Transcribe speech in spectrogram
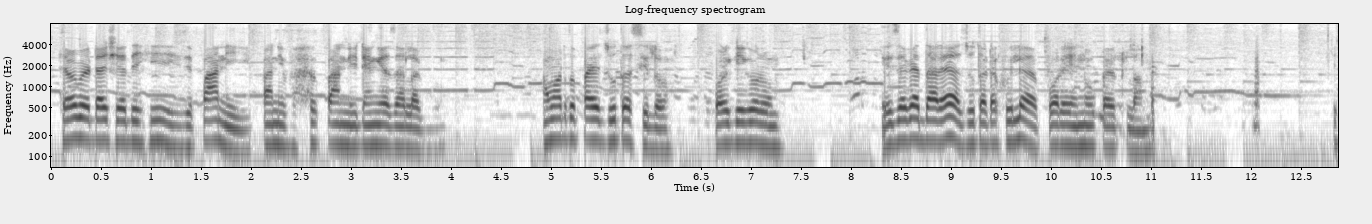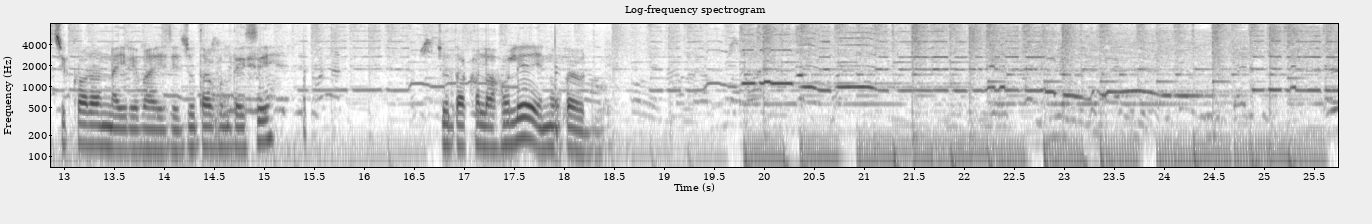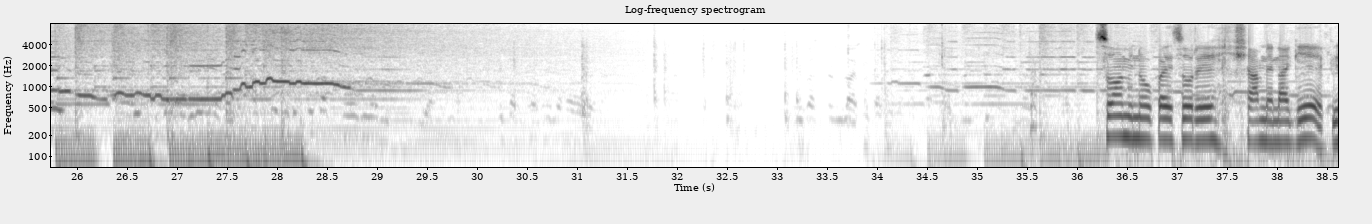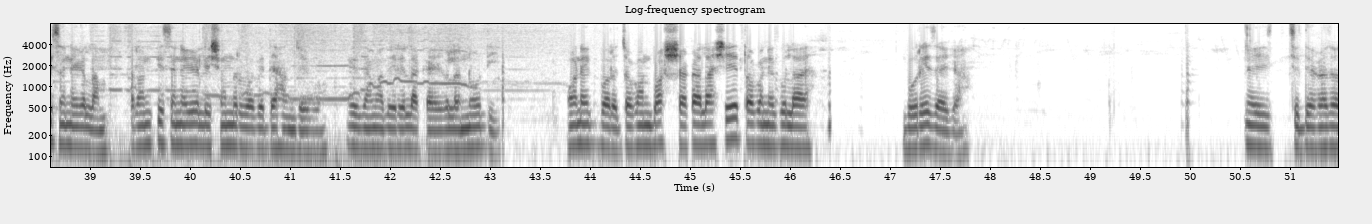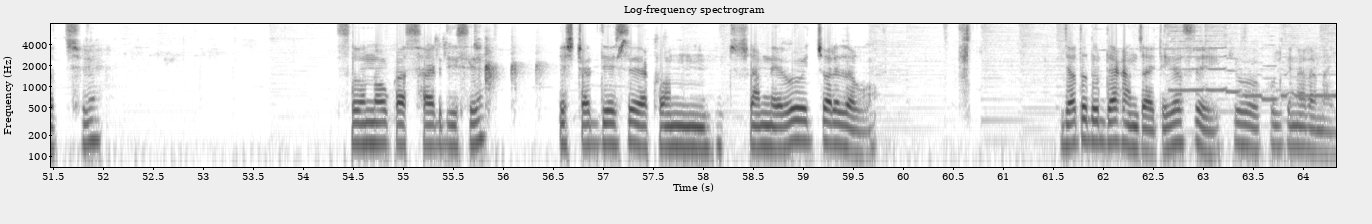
খেওয়ার ঘাটে এসে দেখি যে পানি পানি পানি ডেঙ্গে যা লাগবে। আমার তো পায়ে জুতা ছিল, পরে কি করম? এই জায়গায় দাঁড়ায় জুতাটা খুলে পরে নৌকায় উঠলাম। কিছু করার নাই রে ভাই, যে জুতা খুলতেছি, জুতা খোলা হলে নৌকায় উঠবো। সো আমি নৌকায় চড়ে সামনে না গিয়ে পিছনে গেলাম, কারণ পিছনে গেলে সুন্দরভাবে দেখান যাব এই যে আমাদের এলাকায় এগুলো নদী, অনেক বড়। যখন বর্ষাকাল আসে, তখন এগুলা ভরে জায়গা। এই যে দেখা যাচ্ছে, সো নৌকা সাইড দিছে স্টার্ট দিয়েছে, এখন সামনে ওই চরে যাব। যত দূর দেখান যায়, ঠিক আছে? কেউ কুল কিনারা নাই।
